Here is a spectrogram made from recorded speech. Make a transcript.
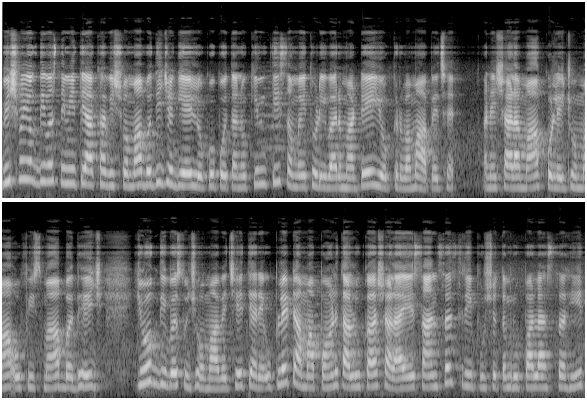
વિશ્વ યોગ દિવસ નિમિત્તે આખા વિશ્વમાં બધી જગ્યાએ લોકો પોતાનો કિંમતી સમય થોડીવાર માટે યોગ કરવામાં આપે છે. અને શાળામાં, કોલેજોમાં, ઓફિસમાં બધે જ યોગ દિવસ ઉજવવામાં આવે છે. ત્યારે ઉપલેટામાં પણ તાલુકા શાળાએ સાંસદ શ્રી પુરુષોત્તમ રૂપાલા સહિત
